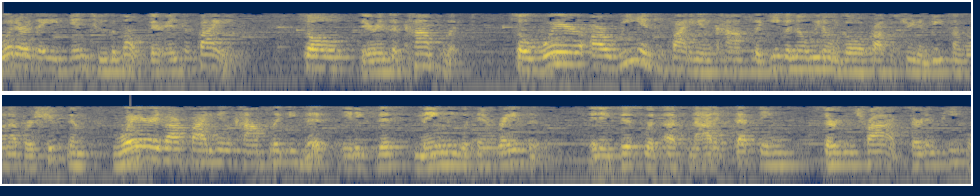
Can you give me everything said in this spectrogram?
What are they into the most? They're into fighting. So they're into conflict. So where are we into fighting in conflict, even though we don't go across the street and beat someone up or shoot them? Where is our fighting in conflict exist? It exists mainly within racism. It exists with us not accepting certain tribes, certain people,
